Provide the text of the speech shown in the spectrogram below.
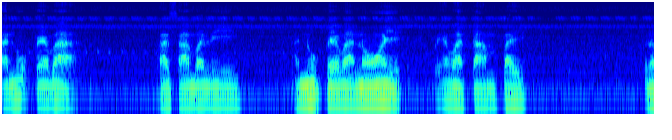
อานุแปลว่า ภาษาบาลี อนุแปลว่าน้อย ลว่าตามไป เรา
